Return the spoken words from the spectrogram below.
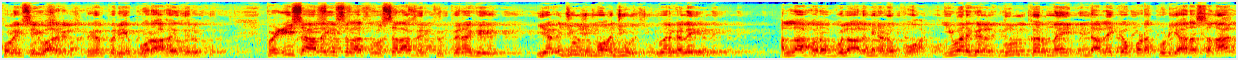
கொலை செய்வார்கள். மிகப்பெரிய போராக இது இருக்கும். இப்போ ஈசா அலை இஸ்லாத்து வசலாமிற்கு பிறகு யஜூஜ் மஜூஜ் இவர்களை அல்லாஹ் ரபுல் ஆலமீன் அனுப்புவான். இவர்கள் துல்கர்னை என்று அழைக்கப்படக்கூடிய அரசனால்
